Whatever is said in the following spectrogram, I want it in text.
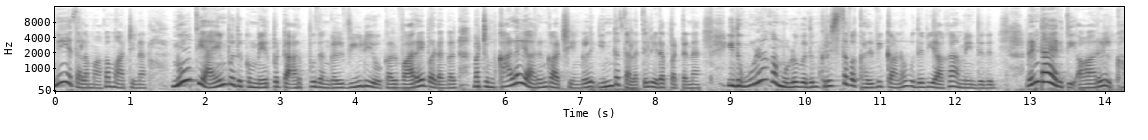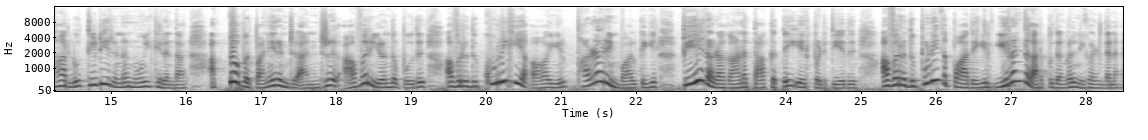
இணையதளமாக மாற்றினார். நூற்றி ஐம்பதுக்கும் மேற்பட்ட அற்புதங்கள் வீடியோக்கள் வரைபடங்கள் மற்றும் கலை அருங்காட்சியங்கள் இந்த தளத்தில் இடப்பட்டன இது உலகம் முழுவதும் கிறிஸ்தவ கல்விக்கான உதவியாக அமைந்தது. ரெண்டாயிரத்தி ஆறில் கார்லோ திடீரென நோய்க்கிறந்தார் அக்டோபர் பனிரெண்டு அன்று அவர் இறந்தபோது அவரது குறுகிய ஆயுள் பலரின் வாழ்க்கையில் பேரழகான தாக்கத்தை ஏற்படுத்தியது. அவரது புனித பாதையில் இரண்டு அற்புதங்கள் நிகழ்ந்தன.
